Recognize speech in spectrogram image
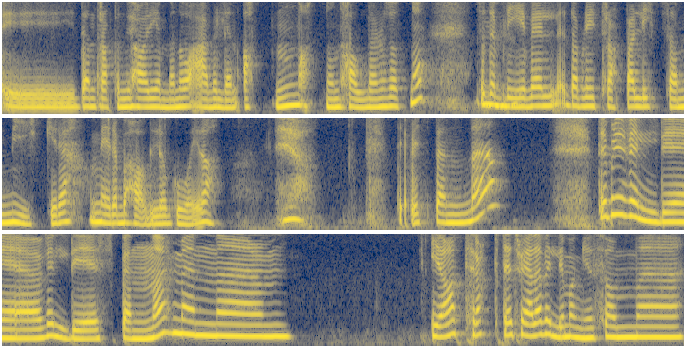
i den trappen vi har hjemme nå, er vel den 18, 18,5 eller noe sånt. Nå. Så det blir vel, da blir trappa litt sånn mykere og mer behagelig å gå i. da. Ja. Det blir spennende. Det blir veldig, veldig spennende, men eh, Ja, trapp, det tror jeg det er veldig mange som eh,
